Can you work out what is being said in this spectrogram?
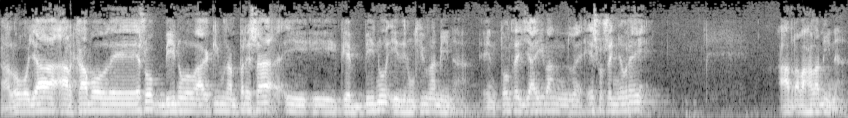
luego ya al cabo de eso vino aquí una empresa y, que vino y denunció una mina. Entonces ya iban esos señores a trabajar la mina,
